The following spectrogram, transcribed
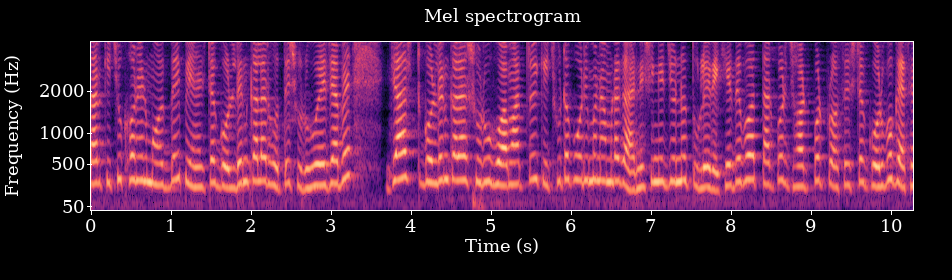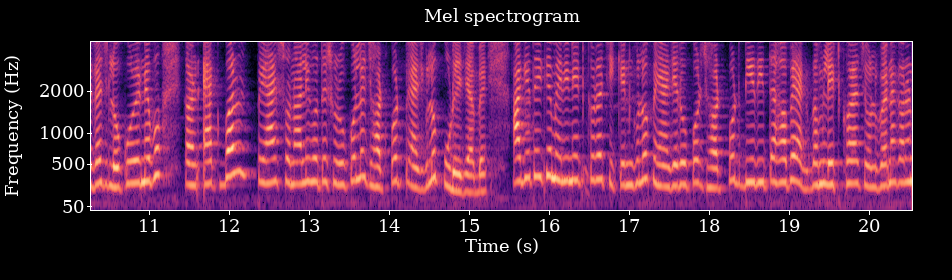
তার কিছুক্ষণের মধ্যেই পেঁয়াজটা গোল্ডেন কালার হতে শুরু হয়ে যাবে। জাস্ট গোল্ডেন কালার শুরু হওয়া মাত্রই কিছুটা পরিমাণ আমরা গার্নিশিংয়ের জন্য তুলে রেখে দেবো আর তারপর ঝটপট প্রসেসটা করব, গ্যাসের আজ লো করে নেব। কারণ একবার পেঁয়াজ সোনালি হতে শুরু করলে ঝটপট পেঁয়াজগুলো পুড়ে যাবে। আগে থেকে ম্যারিনেট করা চিকেনগুলো পেঁয়াজের ওপর ঝটপট দিয়ে দিতে হবে, একদম লেট করা চলবে না, কারণ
